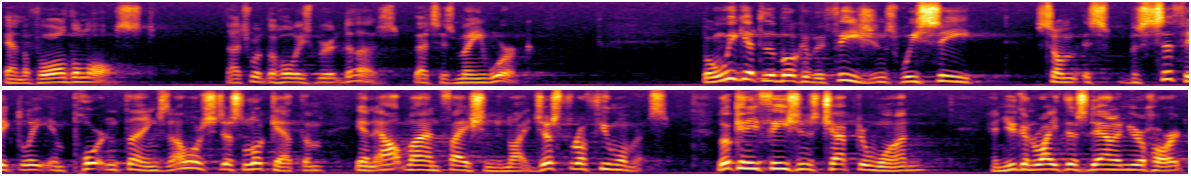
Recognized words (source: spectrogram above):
and of all the lost. That's what the Holy Spirit does. That's his main work. But when we get to the book of Ephesians, we see some specifically important things. And I want you to just look at them in outline fashion tonight, just for a few moments. Look in Ephesians chapter 1, and you can write this down in your heart.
